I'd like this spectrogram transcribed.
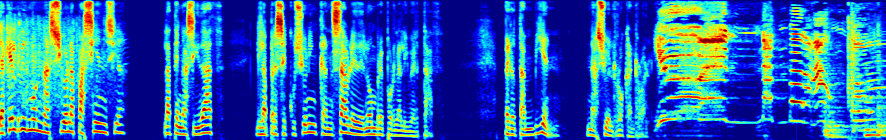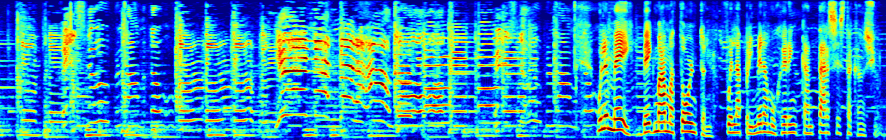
De aquel ritmo nació la paciencia, la tenacidad y la persecución incansable del hombre por la libertad. Pero también nació el rock and roll. William May, Big Mama Thornton, fue la primera mujer en cantarse esta canción.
